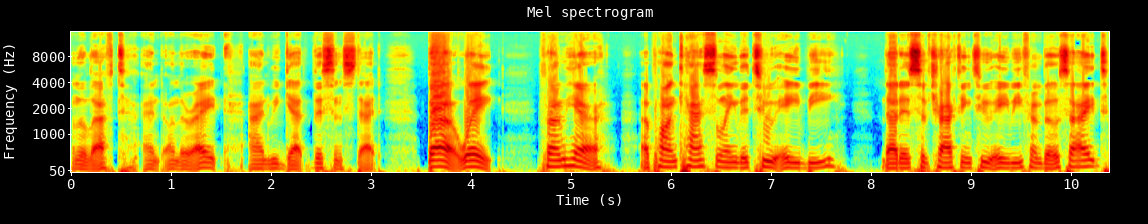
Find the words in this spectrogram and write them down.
on the left and on the right, and we get this instead. But wait, from here, upon canceling the 2ab, that is subtracting 2ab from both sides,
